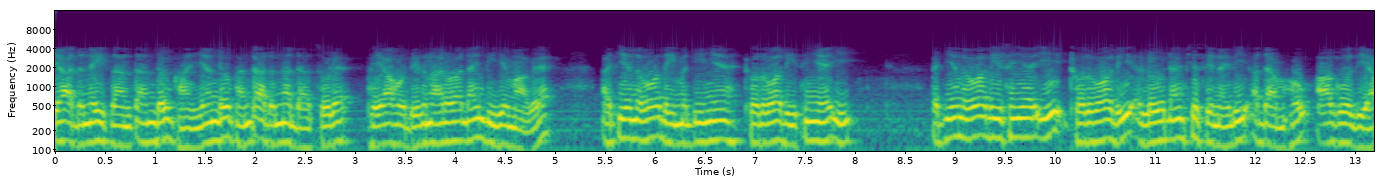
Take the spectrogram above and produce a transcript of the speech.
ယတနိစ္စံတန်ဒုက္ခံယံဒုက္ခံတတနတ္တဆိုတဲ့ဘုရားဟောဒေသနာတော်အတိုင်းသိခြင်းမှာပဲ အကျဉ်သဘောသည်မတည်မြဲထိုသဘောသည်ဆင်းရဲ၏အကျဉ်သဘောသည်ဆင်းရဲ၏ထိုသဘောသည်အလိုတန်းဖြစ်စေနိုင်သည့်အတ္တမဟုတ်အာကိုစရာ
